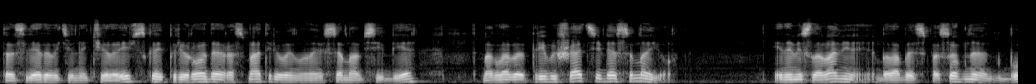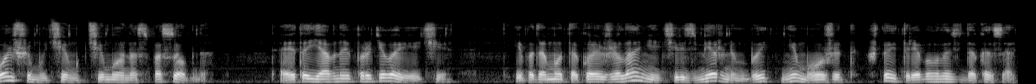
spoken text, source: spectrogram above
то, следовательно, человеческая природа, рассматриваемая сама в себе, могла бы превышать себя самое. Иными словами, была бы способна к большему, чем к чему она способна а это явное противоречие, и потому такое желание чрезмерным быть не может, что и требовалось доказать.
